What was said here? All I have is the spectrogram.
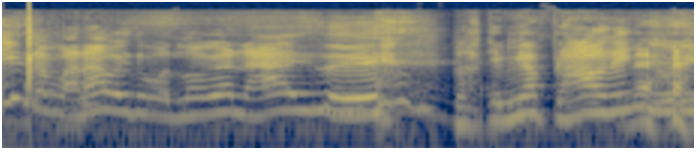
sí, se paraba y digo, no veo a nadie. Los que me aplauden, Yuri.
